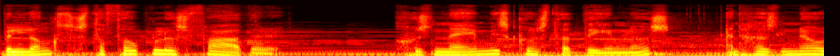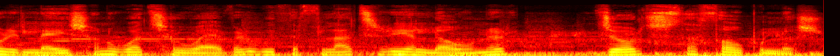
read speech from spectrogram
belongs to Stathopoulos' father, whose name is Konstantinos and has no relation whatsoever with the flat's real owner, George Stathopoulos.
